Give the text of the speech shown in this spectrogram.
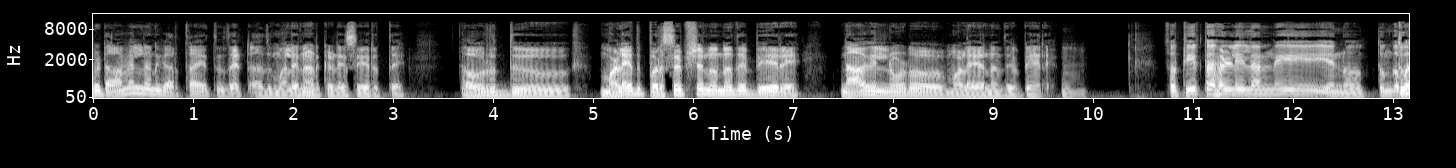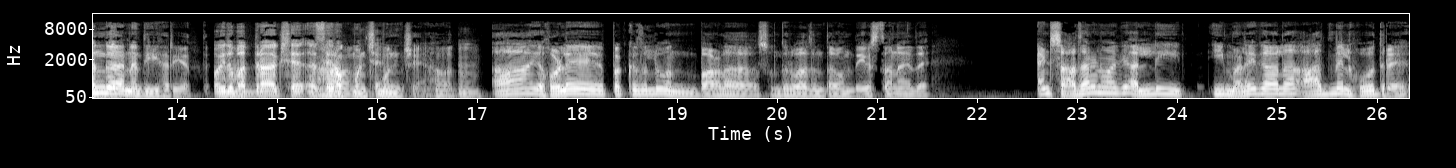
ಬಟ್ ಆಮೇಲೆ ನನಗೆ ಅರ್ಥ ಆಯ್ತು ದಟ್ ಅದು ಮಲೆನಾಡ್ ಕಡೆ ಸೇರುತ್ತೆ. ಅವ್ರದ್ದು ಮಳೆದು ಪರ್ಸೆಪ್ಷನ್ ಅನ್ನೋದೇ ಬೇರೆ ನಾವಿಲ್ಲಿ ನೋಡೋ ಮಳೆ ಅನ್ನೋದೇ ಬೇರೆ. ಸೊ ತೀರ್ಥಹಳ್ಳಿಲಲ್ಲಿ ಏನು ತುಂಗಾ ತುಂಗ ನದಿ ಹರಿಯುತ್ತೆ. ಇದು ಭದ್ರಾ ಸೇರೋಕ್ ಮುಂಚೆ. ಮುಂಚೆ ಹೌದು. ಆ ಹೊಳೆ ಪಕ್ಕದಲ್ಲೂ ಒಂದು ಬಹಳ ಸುಂದರವಾದಂತ ಒಂದು ದೇವಸ್ಥಾನ ಇದೆ. ಅಂಡ್ ಸಾಧಾರಣವಾಗಿ ಅಲ್ಲಿ ಈ ಮಳೆಗಾಲ ಆದ್ಮೇಲೆ ಹೋದ್ರೆ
